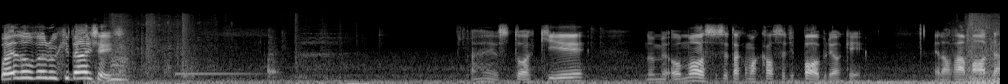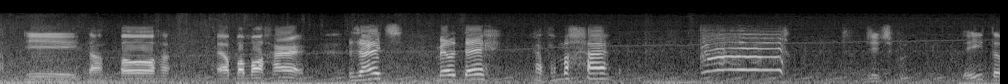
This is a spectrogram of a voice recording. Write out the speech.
Mas vamos ver o que dá, gente. Estou aqui no meu... Ô moço, você tá com uma calça de pobre, ok. É nova moda. Eita porra. Eu vou morrer. Gente, meu Deus. Eu vou morrer. Ah! Gente, eita,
